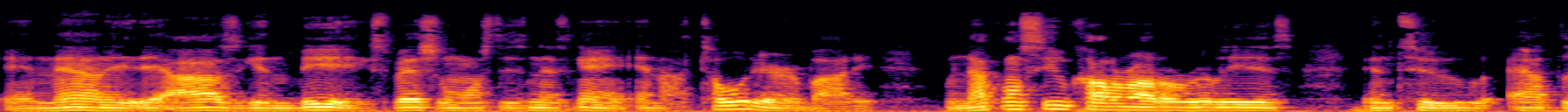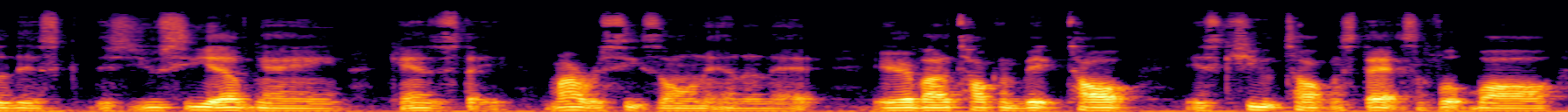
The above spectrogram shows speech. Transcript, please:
And now their eyes are getting big, especially once this next game. And I told everybody, we're not going to see who Colorado really is until after this, this UCF game, Kansas State. My receipts on the internet. Everybody talking big talk. It's cute talking stats and football,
